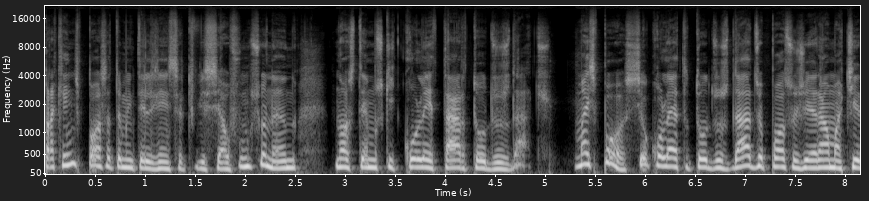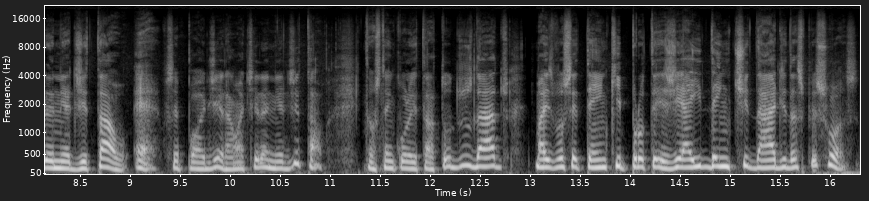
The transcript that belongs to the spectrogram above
para que a gente possa ter uma inteligência artificial funcionando, nós temos que coletar todos os dados. Mas, pô, se eu coleto todos os dados, eu posso gerar uma tirania digital? É, você pode gerar uma tirania digital. Então você tem que coletar todos os dados, mas você tem que proteger a identidade das pessoas.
